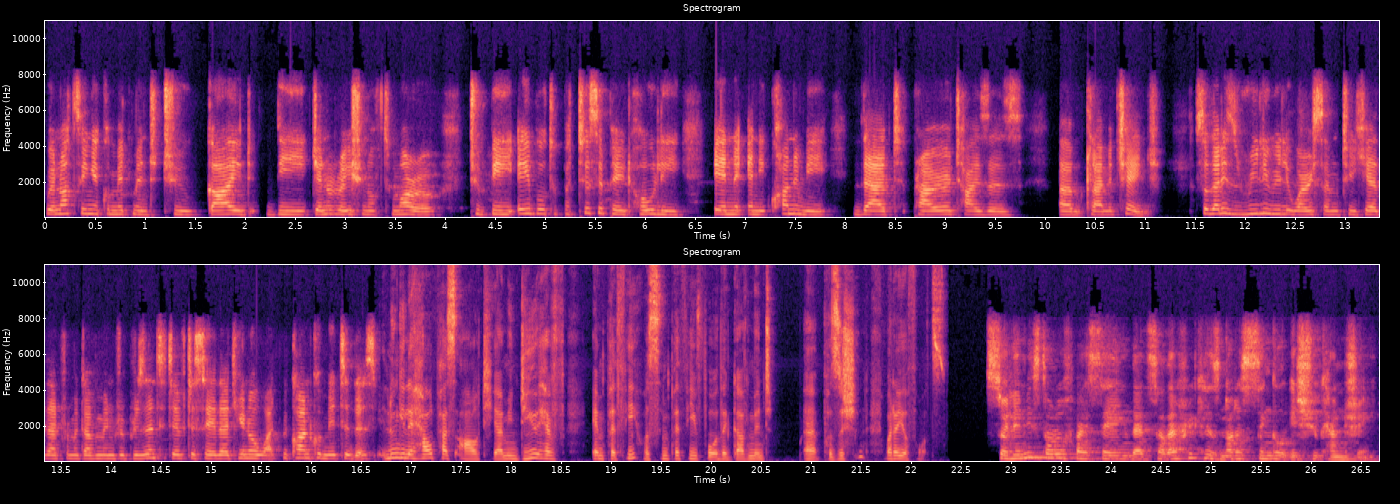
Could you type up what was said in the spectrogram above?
We're not seeing a commitment to guide the generation of tomorrow to be able to participate wholly in an economy that prioritizes um, climate change. So that is really, really worrisome to hear that from a government representative to say that, you know what, we can't commit to this. Lungile, help us out here. I mean, do you have empathy or sympathy for the government uh, position? What are your thoughts? So let me start off by saying that South Africa is not a single issue country.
